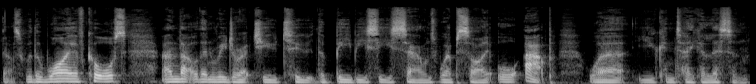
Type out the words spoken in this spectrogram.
That's with a Y, of course, and that will then redirect you to the BBC Sounds website or app where you can take a listen.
